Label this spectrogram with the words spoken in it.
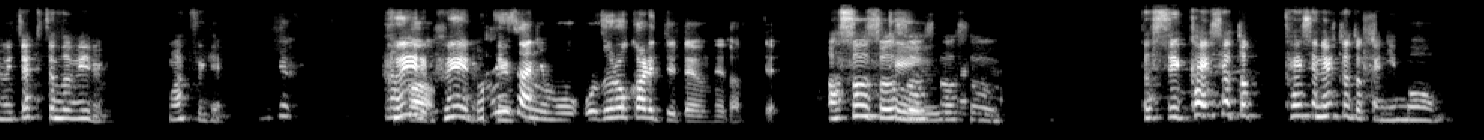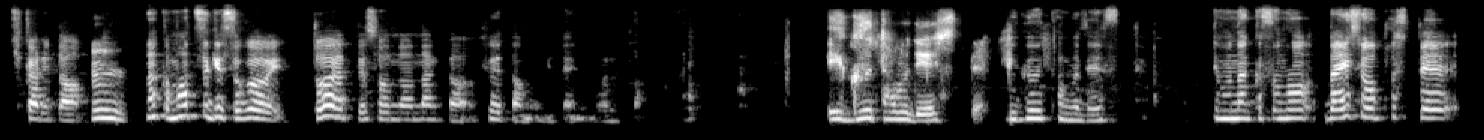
めちゃくちゃ伸びる。まつげ。増える、増えるお姉さんにも驚かれてたよね、だって。あ、そうそうそうそうそう。私、会社と、会社の人とかにも聞かれた。うん。なんかまつげすごい、どうやってそんななんか増えたのみたいに言われた。エグータムですって。エグータムですって。でもなんかその代償として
